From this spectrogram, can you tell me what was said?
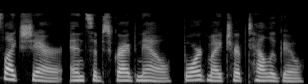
Please like share and subscribe now. Board my trip Telugu.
